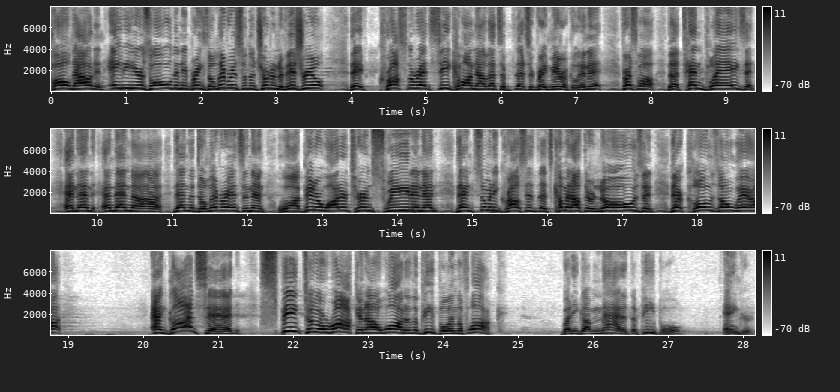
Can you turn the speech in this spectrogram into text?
called out and 80 years old and he brings deliverance to the children of Israel. They've crossed the Red Sea. Come on now, that's a, that's a great miracle, isn't it? First of all, the 10 plagues and, and then, and then, the, uh, then the deliverance and then bitter water turns sweet and then, then so many grouses that's coming out their nose and their clothes don't wear out. And God said, speak to the rock and I'll water the people in the flock. But he got mad at the people, anger,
